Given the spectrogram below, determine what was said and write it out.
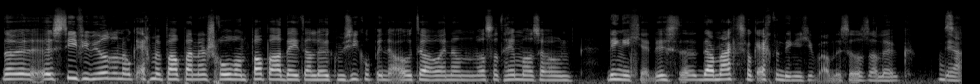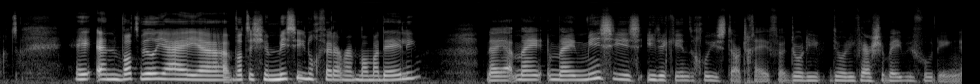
de, eh, Stevie wilde dan ook echt met papa naar school. Want papa deed dan leuke muziek op in de auto. En dan was dat helemaal zo'n dingetje. Dus eh, daar maakte ze ook echt een dingetje van. Dus dat was wel leuk. Dat Ja. goed. Hey, en wat wil jij, eh, wat is je missie nog verder met Mama Daily? Nou ja, mijn, mijn missie is ieder kind een goede start geven. Door die, door die verse babyvoeding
